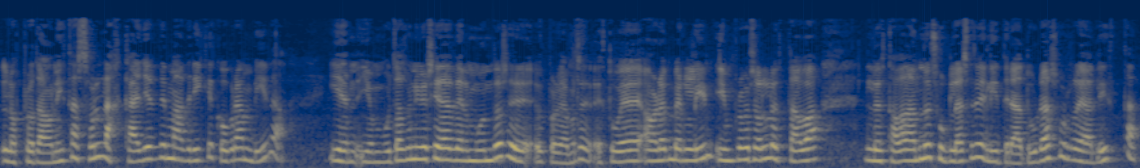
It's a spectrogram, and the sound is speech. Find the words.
los protagonistas son las calles de Madrid que cobran vida. Y en, muchas universidades del mundo, se, porque además estuve ahora en Berlín y un profesor lo estaba, lo estaba dando en su clase de literatura surrealista.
